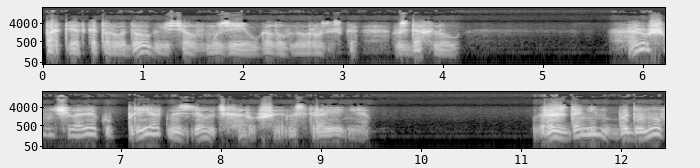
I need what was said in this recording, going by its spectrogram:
портрет которого долго висел в музее уголовного розыска, вздохнул. Хорошему человеку приятно сделать хорошее настроение. Гражданин Бодунов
